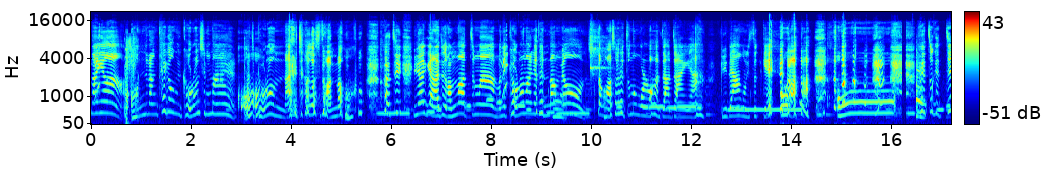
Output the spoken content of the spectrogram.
나야 어, 어? 언니랑 태경이 결혼식 날 어, 아직 어? 결혼 날짜가도 안 나오고 아직 이야기 아직 안 나왔지만 만약 결혼하게 된다면 시장 와서 해주는 걸로 하자 자이야 기대하고 있을게 어... 해주겠지?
